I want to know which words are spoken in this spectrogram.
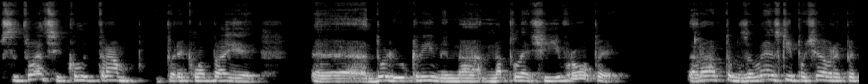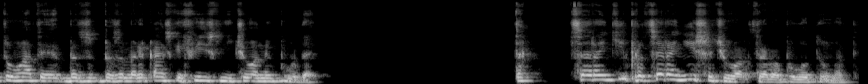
в ситуації, коли Трамп перекладає долю України на, на плечі Європи, раптом Зеленський почав репетувати без, без американських військ нічого не буде. Так це рані, про це раніше, чувак, треба було думати.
